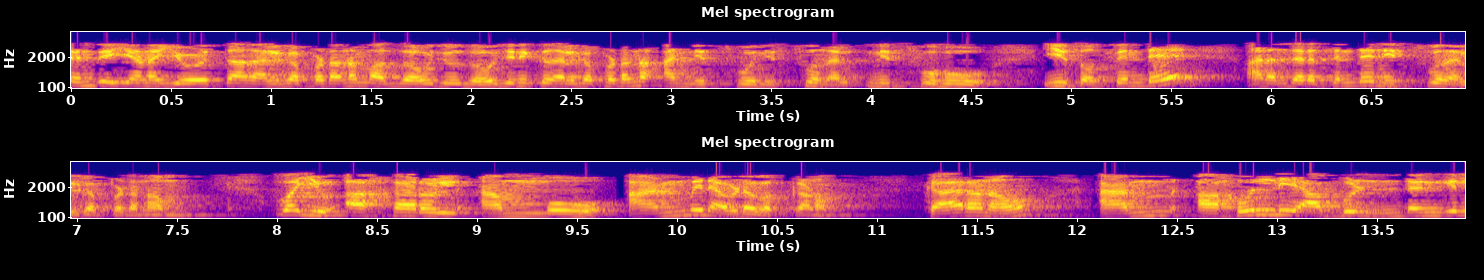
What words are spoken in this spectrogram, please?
എന്ത് ചെയ്യണം? എഴുത്ത നൽകപ്പെടണം അസൗജു സൗജിനിക്ക് നൽകപ്പെടണം അനിസ്ഫു നിസ്ഫു നൽ നിസ്വുഹു ഈ സ്വത്തിന്റെ അനന്തരത്തിന്റെ നിസ്ഫു നൽകപ്പെടണം. വയു അഹറുൽ അമ്മു അമ്മിന് അവിടെ വെക്കണം. കാരണം അഹുല്ലി അബ് ഉണ്ടെങ്കിൽ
